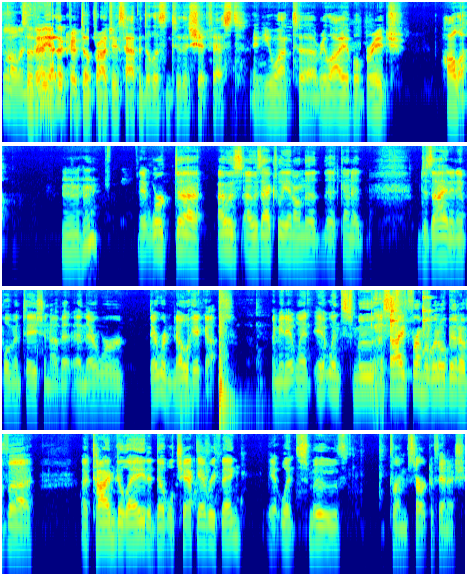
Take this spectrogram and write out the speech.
Well, and, so if any other crypto projects happen to listen to this shit fest and you want a reliable bridge, holla. Mm-hmm. It worked. Uh, I was I was actually in on the the kind of design and implementation of it, and there were there were no hiccups. I mean, it went it went smooth. Aside from a little bit of uh, a time delay to double check everything. It went smooth from start to finish.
